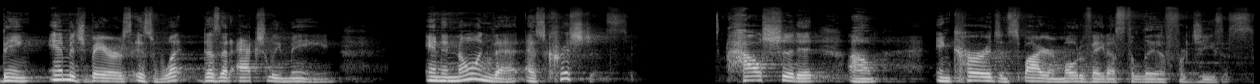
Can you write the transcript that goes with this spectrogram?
being image bearers is what does that actually mean? And in knowing that as Christians, how should it um, encourage, inspire, and motivate us to live for Jesus?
